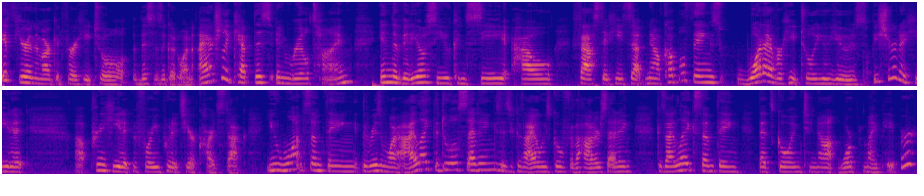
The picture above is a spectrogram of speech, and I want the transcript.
if you're in the market for a heat tool, this is a good one. I actually kept this in real time in the video so you can see how fast it heats up. Now, a couple things, whatever heat tool you use, be sure to heat it, uh, preheat it before you put it to your cardstock. You want something, the reason why I like the dual settings is because I always go for the hotter setting, because I like something that's going to not warp my paper.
